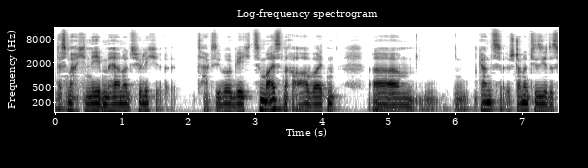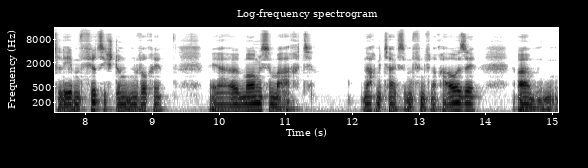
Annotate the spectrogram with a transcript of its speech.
das mache ich nebenher natürlich. Tagsüber gehe ich zumeist nach Arbeiten. Ähm, ganz standardisiertes Leben, 40 Stunden Woche. Ja, morgens um acht, nachmittags um fünf nach Hause. Ähm,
